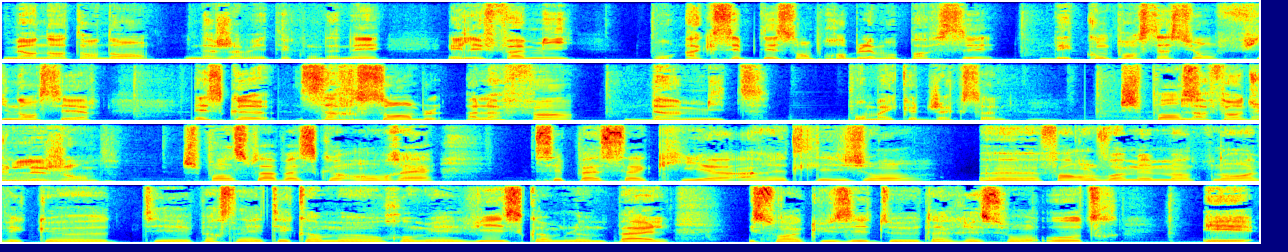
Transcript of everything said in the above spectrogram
Mais en attendant, il n'a jamais été condamné et les familles ont accepté sans problème au passé des compensations financières. Est-ce que ça ressemble à la fin d'un mythe pour Michael Jackson? Je pense. La fin d'une légende Je pense pas parce qu'en vrai, c'est pas ça qui euh, arrête les gens. Euh, Enfin, on le voit même maintenant avec euh, des personnalités comme Romeo Elvis, comme l'homme pâle. Ils sont accusés d'agressions autres et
